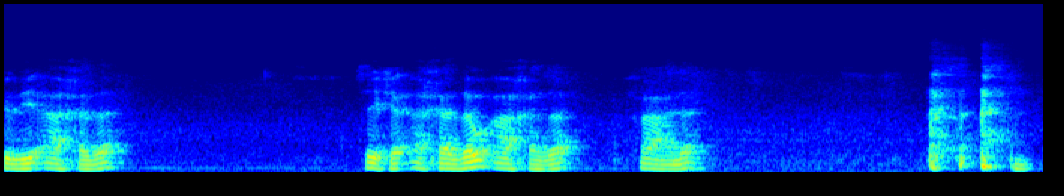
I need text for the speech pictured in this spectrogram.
كذي آخذ. سيك أخذ وآخذ فاعل.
